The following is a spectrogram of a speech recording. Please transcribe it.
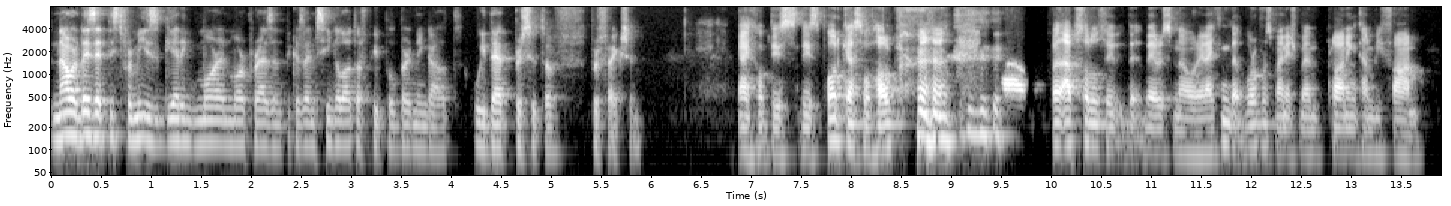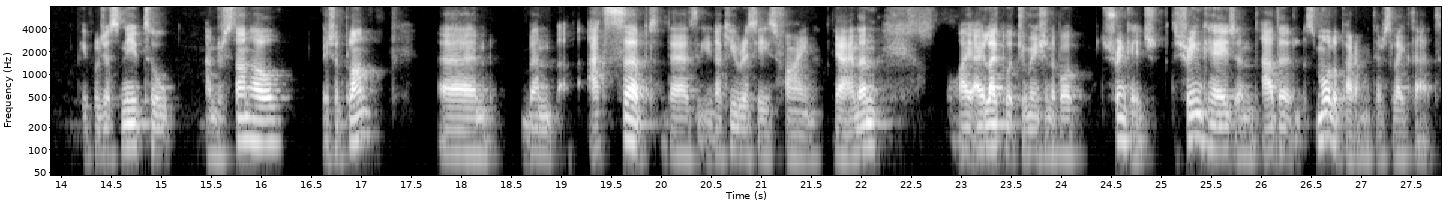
nowadays at least for me is getting more and more present because i'm seeing a lot of people burning out with that pursuit of perfection i hope this this podcast will help um, but absolutely there is no way i think that workforce management planning can be fun people just need to understand how they should plan and then accept that inaccuracy is fine yeah and then I, I liked what you mentioned about shrinkage, shrinkage and other smaller parameters like that,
